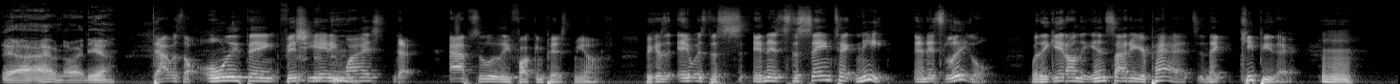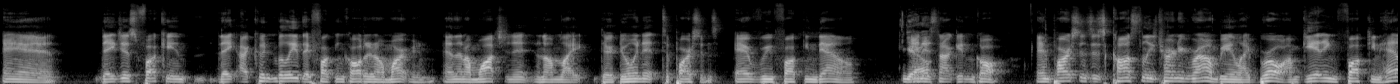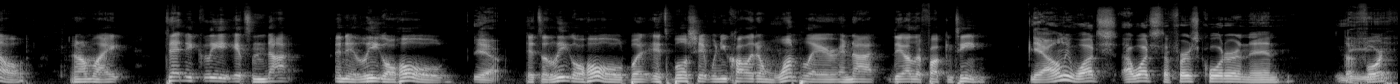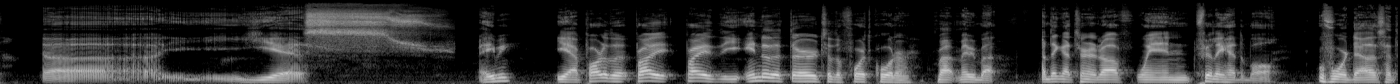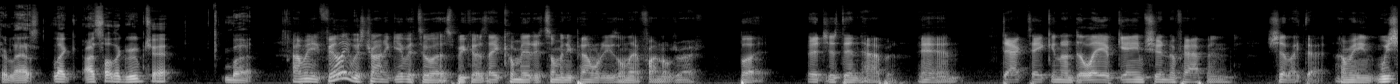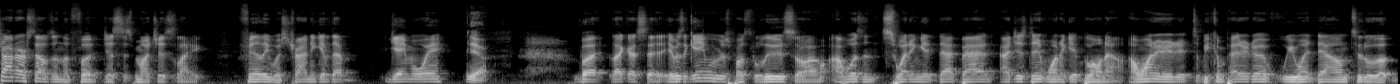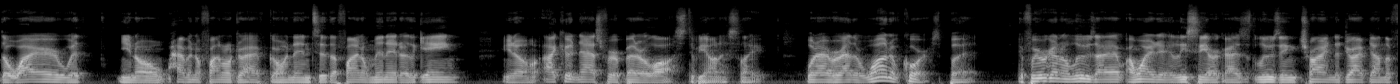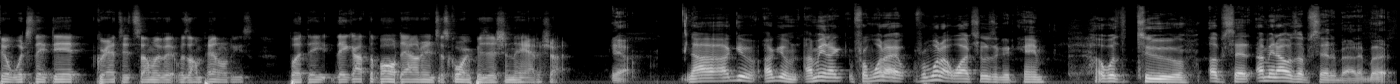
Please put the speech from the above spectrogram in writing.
yeah. I have no idea. That was the only thing officiating wise that absolutely fucking pissed me off. Because it was the and it's the same technique and it's legal where they get on the inside of your pads and they keep you there. Mm-hmm. And they just fucking they I couldn't believe they fucking called it on Martin. And then I'm watching it and I'm like they're doing it to Parsons every fucking down. Yeah. and it's not getting called and Parsons is constantly turning around being like bro I'm getting fucking held. And I'm like technically it's not an illegal hold Yeah, it's a legal hold, but it's bullshit when you call it on one player and not the other fucking team. yeah. I only watched. I watched the first quarter and then The fourth? Uh, yes, maybe. Yeah, part of the probably probably the end of the third to the fourth quarter. About maybe about. I think I turned it off when Philly had the ball before Dallas had their last. Like I saw the group chat, but I mean, Philly was trying to give it to us because they committed so many penalties on that final drive, but it just didn't happen. And Dak taking a delay of game shouldn't have happened. Shit like that. I mean, we shot ourselves in the foot just as much as like Philly was trying to give that game away. yeah, But like I said, it was a game we were supposed to lose, so I, I wasn't sweating it that bad. I just didn't want to get blown out. I wanted it to be competitive. We went down to the, the wire with, you know, having a final drive going into the final minute of the game. You know, I couldn't ask for a better loss, to be honest. Like, would I rather won? Of course. But if we were going to lose, I, I wanted to at least see our guys losing, trying to drive down the field, which they did. Granted, some of it was on penalties, but they, they got the ball down into scoring position. They had a shot. yeah. No, I'll give. I'll give. I mean, I, from what I from what I watched, it was a good game. I wasn't too upset. I mean, I was upset about it, but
